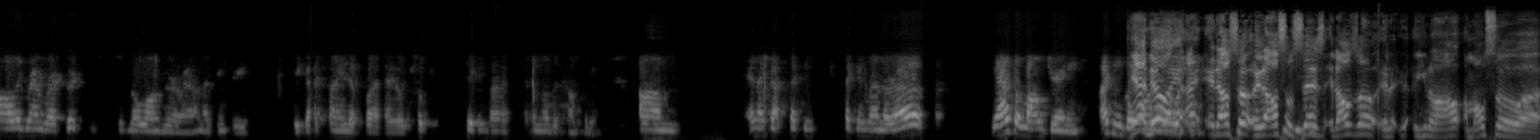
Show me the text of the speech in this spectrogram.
Polygram Records, which is no longer around. I think they they got signed up by or took taken by another company. Um, and I got second second runner up. Yeah, it's a long journey. I can go. Yeah, no, I, I, it also it also says it also it, you know I'm also uh,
